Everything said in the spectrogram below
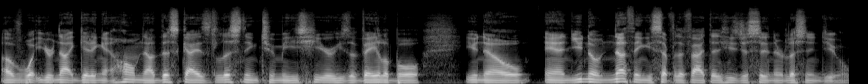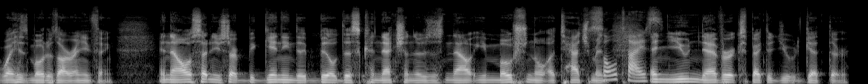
of what you're not getting at home. Now this guy is listening to me. He's here. He's available. You know, and you know nothing except for the fact that he's just sitting there listening to you, what his motives are, or anything. And now all of a sudden you start beginning to build this connection. There's this now emotional attachment, Soul ties. and you never expected you would get there.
